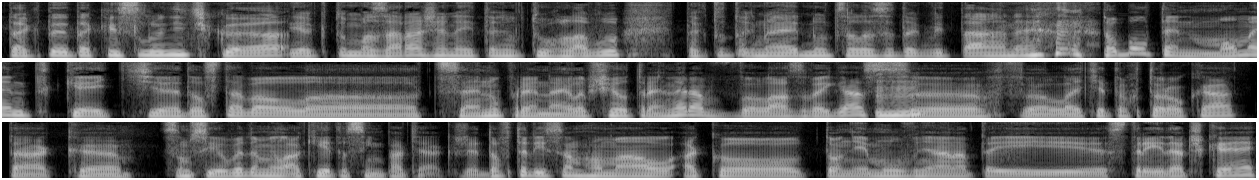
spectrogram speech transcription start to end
tak to je také sluníčko, jo. Jak to má zaražený ten, tu hlavu, tak to tak najednou celé se tak vytáhne. To bol ten moment, keď dostával eh, cenu pre najlepšieho trénera v Las Vegas mm-hmm. v lete tohto roka, tak eh, som si uvedomil, aký je to sympatiák. Že dovtedy som ho mal ako to nemluvňa na tej striedačke,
